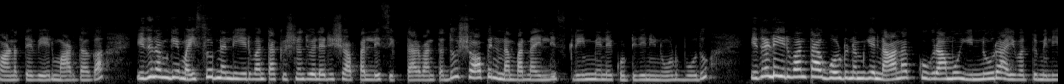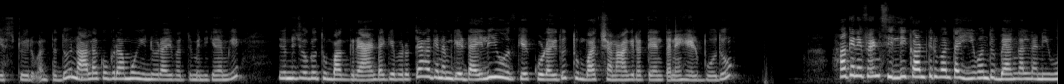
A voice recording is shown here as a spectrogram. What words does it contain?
ಕಾಣುತ್ತೆ ವೇರ್ ಮಾಡಿದಾಗ. ಇದು ನಮಗೆ ಮೈಸೂರಿನಲ್ಲಿ ಇರುವಂತಹ ಕೃಷ್ಣ ಜ್ಯುವೆಲರಿ ಶಾಪಲ್ಲಿ ಸಿಗ್ತಾ ಇರುವಂತದ್ದು. ಶಾಪಿನ ನಂಬರ್ನ ಇಲ್ಲಿ ಸ್ಕ್ರೀನ್ ಮೇಲೆ ಕೊಟ್ಟಿದ್ದೀನಿ ನೋಡಬಹುದು ಇದರಲ್ಲಿ ಇರುವಂತಹ ಗೋಲ್ಡ್ ನಮಗೆ ನಾಲ್ಕು ಗ್ರಾಮು ಇನ್ನೂರ ಐವತ್ತು ಮಿಲಿಯಷ್ಟು ಇರುವಂತದ್ದು. ನಾಲ್ಕು ಗ್ರಾಮು ಇನ್ನೂರ ಐವತ್ತು ಮಿಲಿಗೆ ನಮಗೆ ಇದು ನಿಜವಾಗ್ಲೂ ತುಂಬ ಗ್ರ್ಯಾಂಡಾಗಿ ಬರುತ್ತೆ. ಹಾಗೆ ನಮಗೆ ಡೈಲಿ ಯೂಸ್ಗೆ ಕೂಡ ಇದು ತುಂಬಾ ಚೆನ್ನಾಗಿರುತ್ತೆ ಅಂತಾನೆ ಹೇಳ್ಬೋದು. ಹಾಗೆಯೇ ಫ್ರೆಂಡ್ಸ್ ಇಲ್ಲಿ ಕಾಣ್ತಿರುವಂಥ ಈ ಒಂದು ಬ್ಯಾಂಗಲ್ನ ನೀವು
